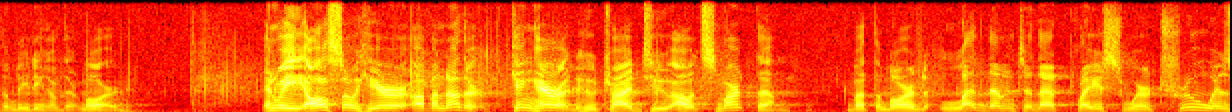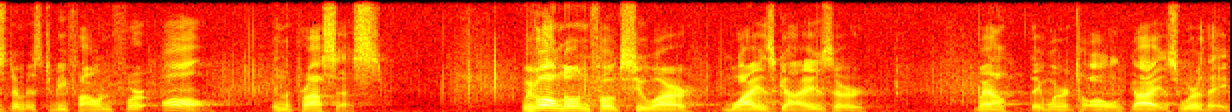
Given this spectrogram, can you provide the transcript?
the leading of their Lord. And we also hear of another, King Herod, who tried to outsmart them. But the Lord led them to that place where true wisdom is to be found for all in the process. We've all known folks who are wise guys, or, well, they weren't all guys, were they?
